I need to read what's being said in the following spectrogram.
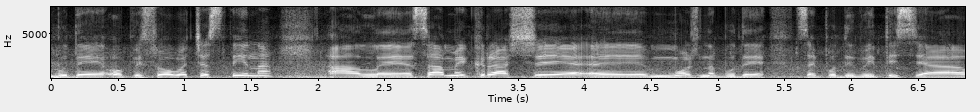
Буде описова частина, але саме краще е, можна буде це подивитися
